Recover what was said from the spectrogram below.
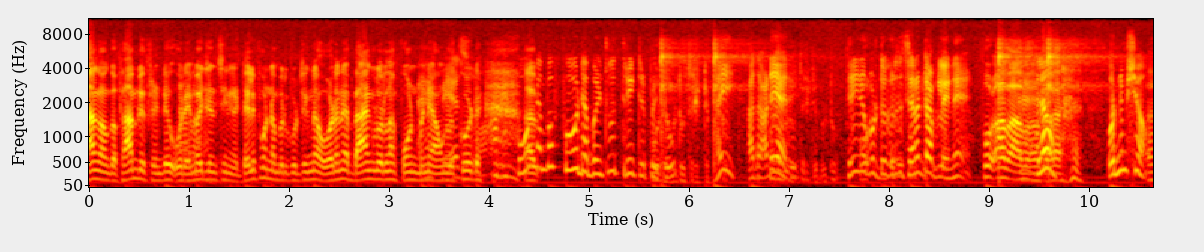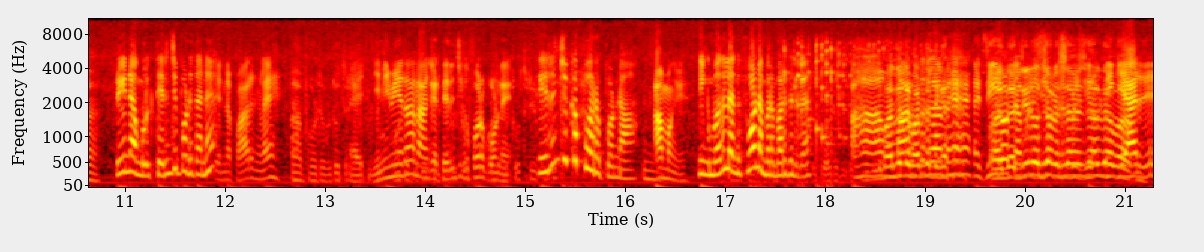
நாங்க உங்க ஃபேமிலி ஃப்ரெண்டு ஒரு எமர்ஜென்சி நீங்க டெலிஃபோன் நம்பர் கொடுத்தீங்கன்னா உடனே பெங்களூர்லாம் ஃபோன் பண்ணி அவங்க கூட phone number four double two three triple two ஐய், அது அடையாது த்ரீ டபுள் டூ செனட் ஆஃப் லைனு ஹலோ. ஒரு நிமிஷம். ரீனா உங்களுக்கு தெரிஞ்ச பொண்ணு தானே? என்ன பாருங்களேன். இனிமே தான் நாங்க தெரிஞ்சுக்க போற பொண்ணு. தெரிஞ்சுக்க போற பொண்ணா? ஆமாங்க. நீங்க முதல்ல அந்த ஃபோன் நம்பர் மறந்துடுங்க. நீங்க seven. யாரு?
